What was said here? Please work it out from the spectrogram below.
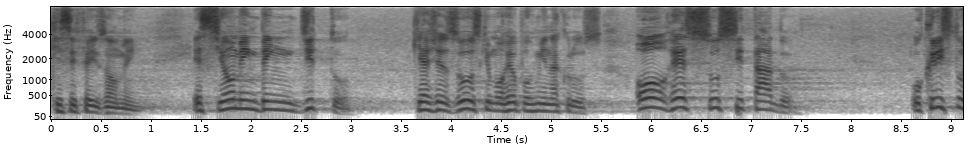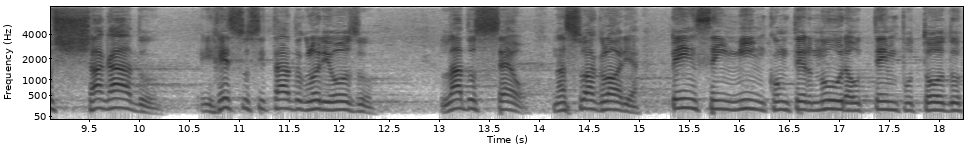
que se fez homem, esse homem bendito, que é Jesus que morreu por mim na cruz, o ressuscitado o Cristo chagado e ressuscitado glorioso, lá do céu, na sua glória, pensa em mim com ternura o tempo todo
